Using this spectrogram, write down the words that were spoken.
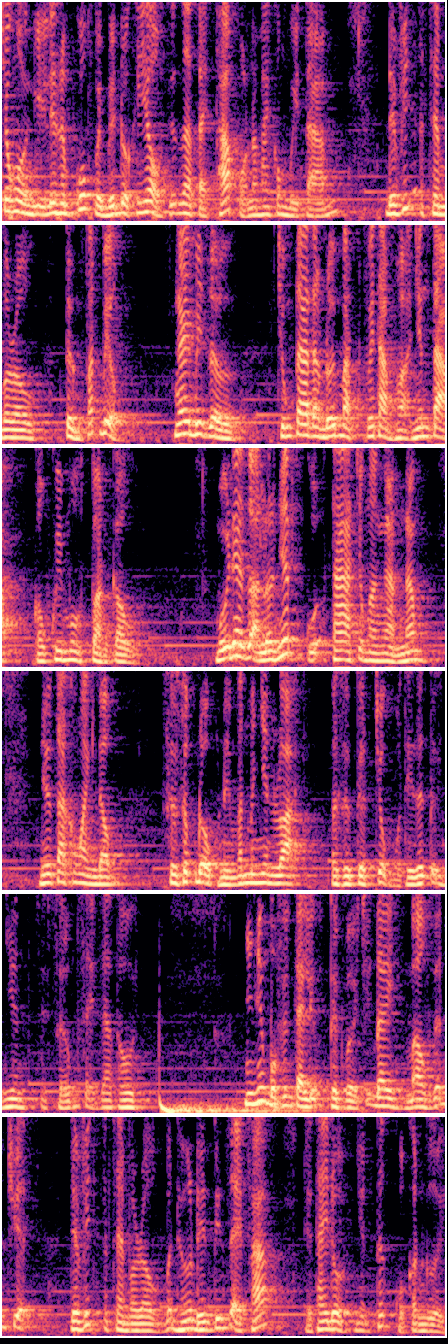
Trong hội nghị Liên Hợp Quốc về biến đổi khí hậu diễn ra tại Pháp vào năm 2018, David Attenborough từng phát biểu Ngay bây giờ, chúng ta đang đối mặt với thảm họa nhân tạo có quy mô toàn cầu. Mối đe dọa lớn nhất của ta trong hàng ngàn năm, nếu ta không hành động, sự sụp đổ của nền văn minh nhân loại và sự tuyệt chủng của thế giới tự nhiên sẽ sớm xảy ra thôi. Như những bộ phim tài liệu tuyệt vời trước đây mà ông dẫn chuyện, David Attenborough vẫn hướng đến tính giải pháp để thay đổi nhận thức của con người.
